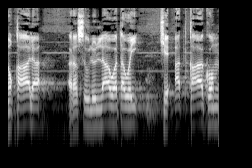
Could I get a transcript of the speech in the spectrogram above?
نو قال رسول الله وتوی چې اتقاکم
